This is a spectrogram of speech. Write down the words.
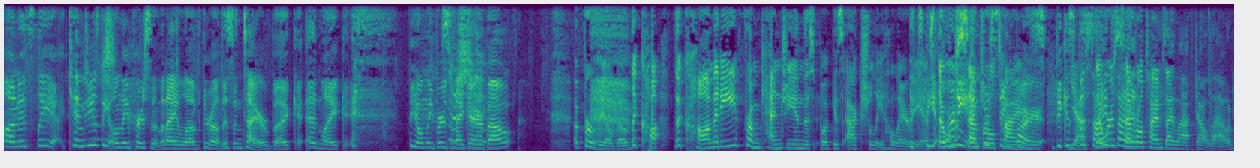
Honestly, Kenji is the only person that I love throughout this entire book, and like the only person I care about. For real though, the co- the comedy from Kenji in this book is actually hilarious. The there were several times because yes, there were that- several times I laughed out loud.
